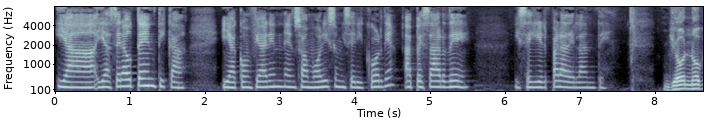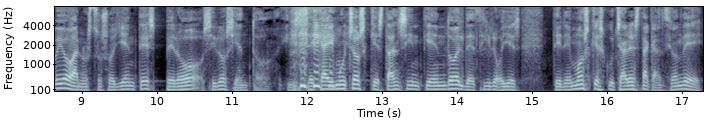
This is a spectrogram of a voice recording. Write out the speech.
y a, y a ser auténtica y a confiar en, en su amor y su misericordia, a pesar de, y seguir para adelante. Yo no veo a nuestros oyentes, pero sí lo siento. Y sé que hay muchos que están sintiendo el decir, oye, tenemos que escuchar esta canción de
